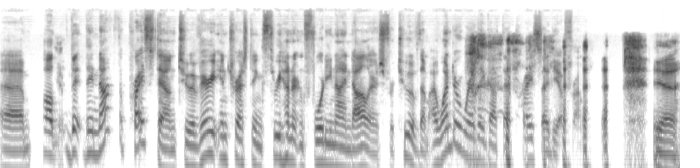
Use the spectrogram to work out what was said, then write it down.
um, well, yep. they, they knocked the price down to a very interesting $349 for two of them. I wonder where they got that price idea from. Yeah.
